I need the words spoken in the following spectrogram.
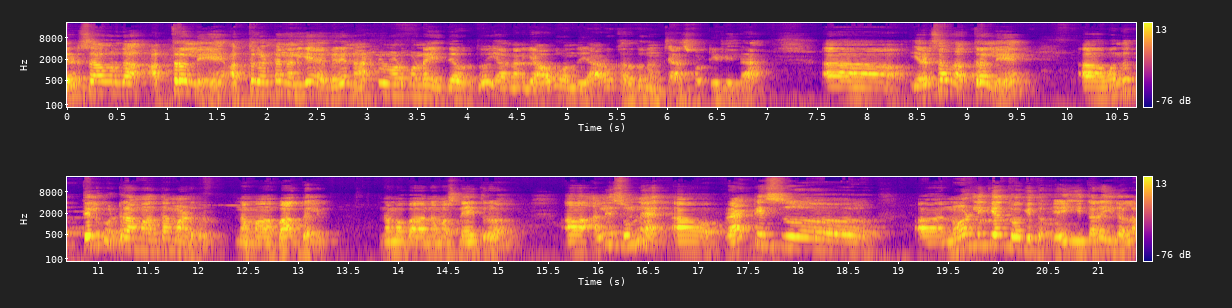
ಎರಡು ಸಾವಿರದ ಹತ್ತರಲ್ಲಿ ಹತ್ತು ಗಂಟೆ ನನಗೆ ಬೇರೆ ನಾಟಕಗಳು ನೋಡ್ಕೊಂಡೇ ಇದ್ದೆ ಹೊರತು. ಯಾ, ನನಗೆ ಯಾವುದೋ ಒಂದು ಯಾರೂ ಕರೆದು ನನಗೆ ಚಾನ್ಸ್ ಕೊಟ್ಟಿರಲಿಲ್ಲ. ಎರಡು ಸಾವಿರದ ಹತ್ತರಲ್ಲಿ ಒಂದು ತೆಲುಗು ಡ್ರಾಮಾ ಅಂತ ಮಾಡಿದ್ರು ನಮ್ಮ ಭಾಗದಲ್ಲಿ. ನಮ್ಮ ಬಾ, ನಮ್ಮ ಸ್ನೇಹಿತರು. ಅಲ್ಲಿ ಸುಮ್ಮನೆ ಪ್ರಾಕ್ಟೀಸು ನೋಡಲಿಕ್ಕೆ ಅಂತ ಹೋಗಿದ್ದು. ಈ ಥರ ಇದೆಲ್ಲ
